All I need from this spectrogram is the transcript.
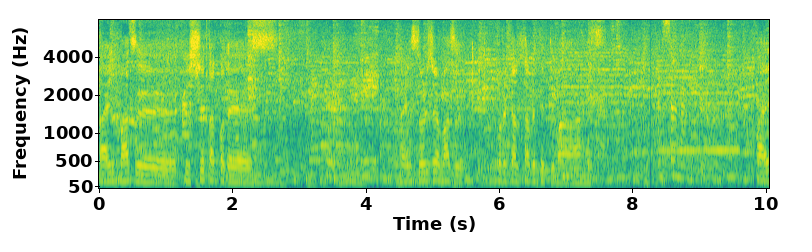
you はいまずフィッシュタコですはいそれじゃあまずこれから食べていきますはい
